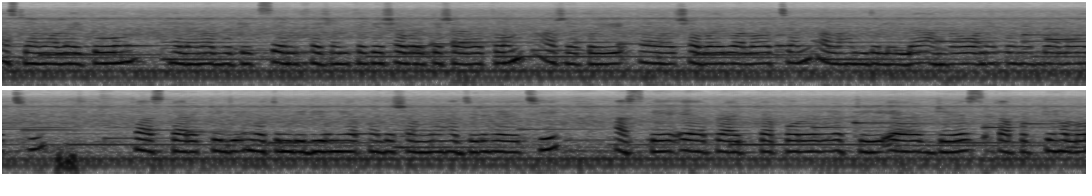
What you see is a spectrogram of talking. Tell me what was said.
আসসালামু আলাইকুম। হেলেনা বুটিক্স অ্যান্ড ফ্যাশন থেকে সবাইকে স্বাগতম। আশা করি সবাই ভালো আছেন। আলহামদুলিল্লাহ, আমরাও অনেক অনেক ভালো আছি। তো আজকে আরেকটি নতুন ভিডিও নিয়ে আপনাদের সামনে হাজির হয়েছি। আজকে ব্রাইট কাপড়ের একটি ড্রেস কাপড়টি হলো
